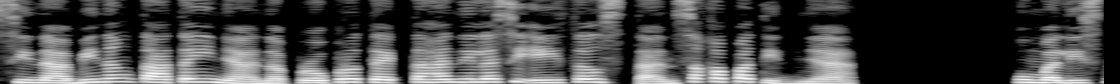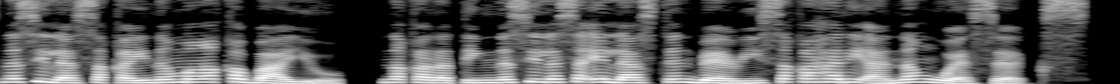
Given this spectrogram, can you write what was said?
Sinabi ng tatay niya na proprotektahan nila si Aethelstan sa kapatid niya. Umalis na sila sakay ng mga kabayo, nakarating na sila sa Elastonbury sa kaharian ng Wessex.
